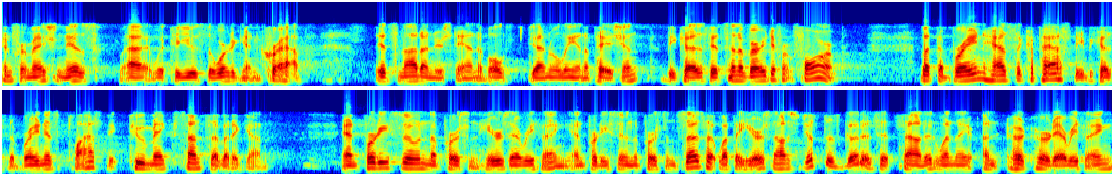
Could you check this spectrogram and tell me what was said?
information is, uh, to use the word again, crap. It's not understandable generally in a patient because it's in a very different form. But the brain has the capacity because the brain is plastic to make sense of it again. And pretty soon the person hears everything, and pretty soon the person says that what they hear sounds just as good as it sounded when they heard everything,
